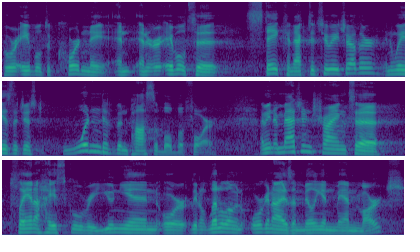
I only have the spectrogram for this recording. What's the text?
who are able to coordinate and, and, are able to stay connected to each other in ways that just wouldn't have been possible before. I mean, imagine trying to plan a high school reunion or, you know, let alone organize a million man march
